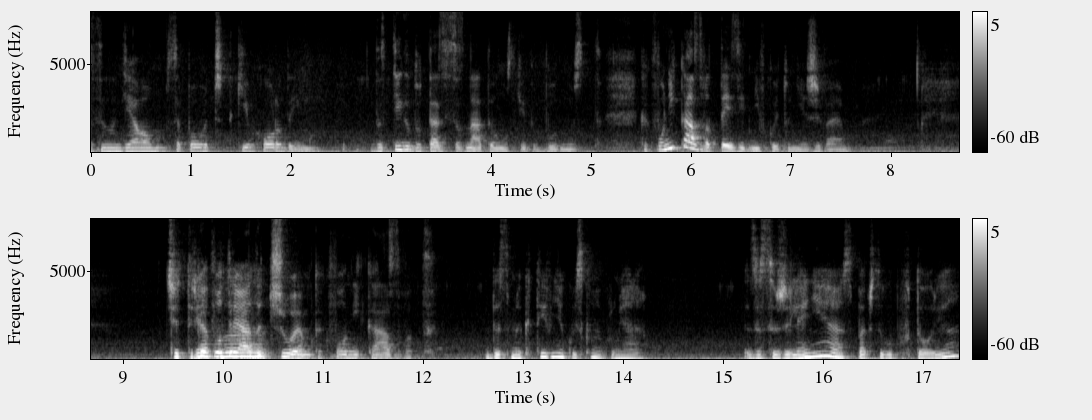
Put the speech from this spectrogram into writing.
се надявам все повече такива хора да има. Да стига до тази съзнателност и до будност. Какво ни казват тези дни, в които ние живеем? Че трябва... Какво трябва да чуем? Какво ни казват? Да сме активни, ако искаме промяна. За съжаление, аз пак ще го повторя,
